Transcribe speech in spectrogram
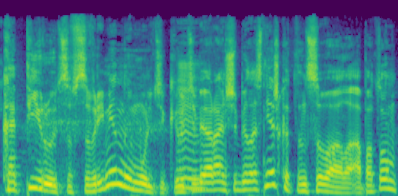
копируется в современный мультик. И mm. у тебя раньше Белоснежка танцевала, а потом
